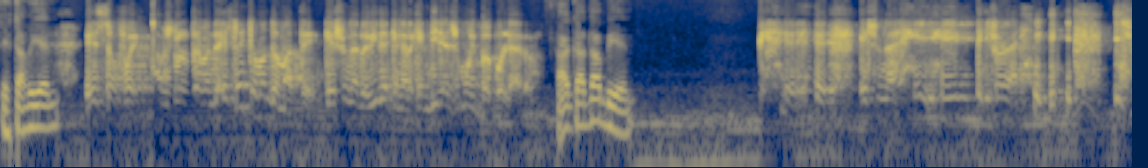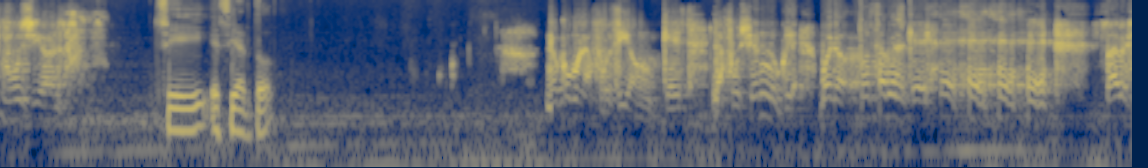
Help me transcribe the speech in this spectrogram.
¿Estás bien? Eso fue absolutamente... Estoy tomando mate, que es una bebida que en Argentina es muy popular. Acá también. es una... es una infusión. Sí, es cierto. No como la fusión, que es la fusión nuclear. Bueno, tú sabes que... ¿Sabes,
